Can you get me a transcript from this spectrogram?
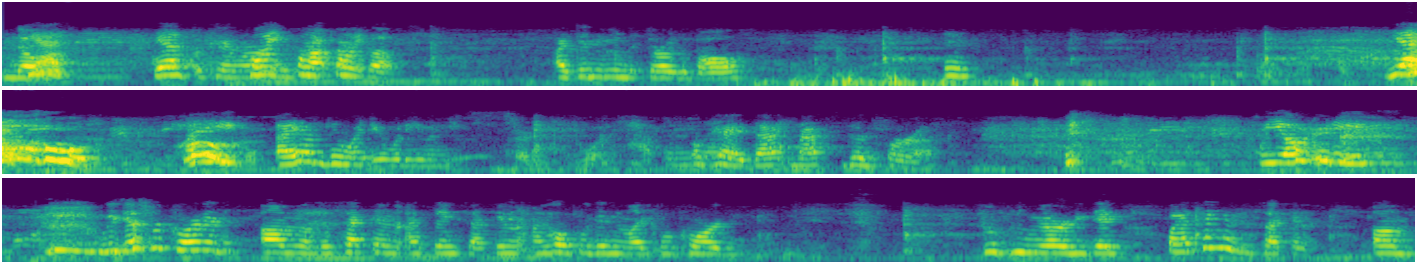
no. Yes. Yes. Okay, we're Point, point, point. up. I didn't mean to throw the ball. Yes. Oh! I I have no idea what even started. What happened? there. Okay, that that's good for us. We already. we just recorded um the second I think second. I hope we didn't like record something we already did, but I think it's the second. Um,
